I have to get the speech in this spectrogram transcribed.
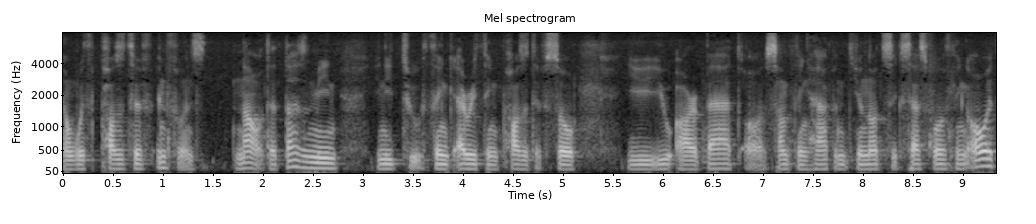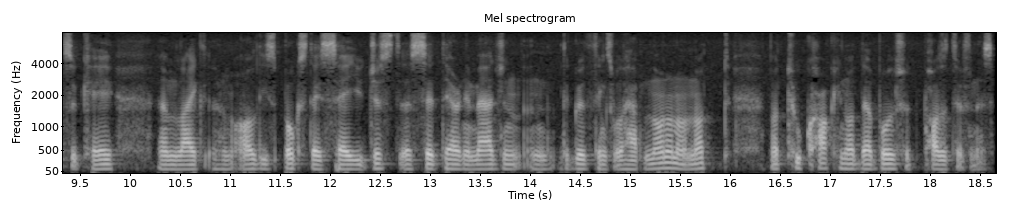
and with positive influence. Now, that doesn't mean you need to think everything positive. So, you, you are bad or something happened, you're not successful, think, oh, it's okay um, like um, all these books they say you just uh, sit there and imagine and the good things will happen no no no not not too cocky not that bullshit positiveness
